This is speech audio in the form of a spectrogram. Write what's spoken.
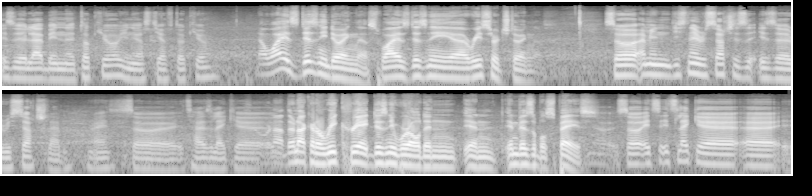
is a lab in Tokyo, University of Tokyo. Now, why is Disney doing this? Why is Disney Research doing this? So I mean, Disney Research is, is a research lab, right? So uh, it has like a. So not, they're not going to recreate Disney World in, in invisible space. No, so it's it's like a uh,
